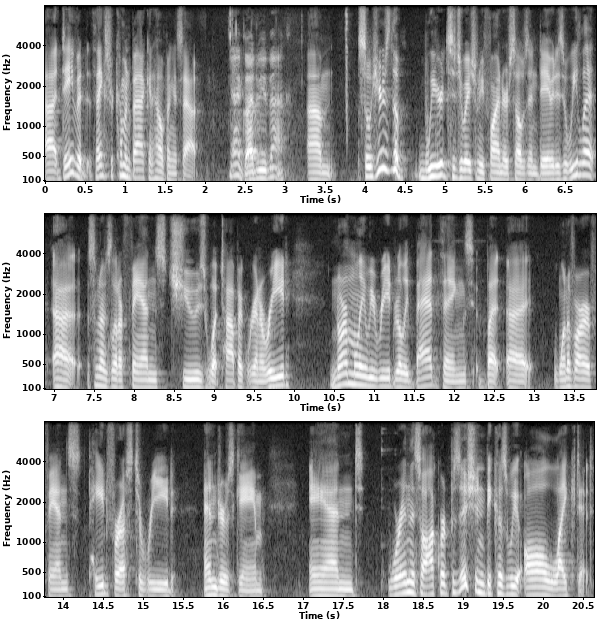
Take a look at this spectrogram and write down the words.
Uh, David, thanks for coming back and helping us out. Yeah, glad to be back. Um, so here's the weird situation we find ourselves in, David, is that we let uh, sometimes let our fans choose what topic we're going to read. Normally we read really bad things, but uh, one of our fans paid for us to read Ender's Game, and we're in this awkward position because we all liked it.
